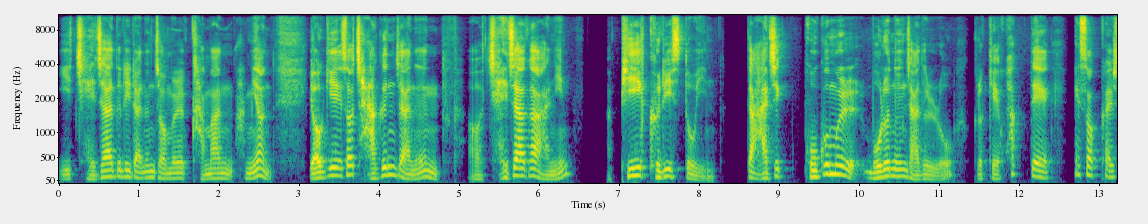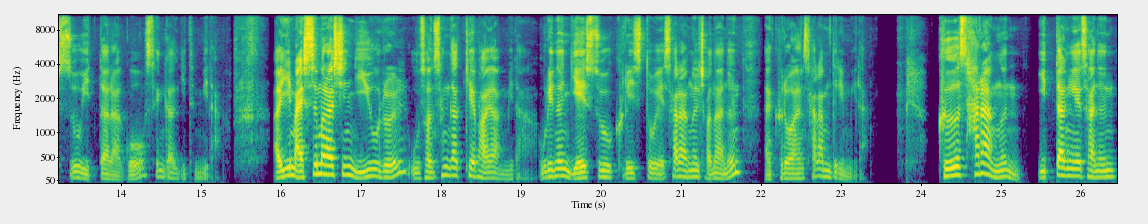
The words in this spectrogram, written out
이 제자들이라는 점을 감안하면 여기에서 작은 자는 어, 제자가 아닌 비그리스도인, 그러니까 아직 복음을 모르는 자들로 그렇게 확대 해석할 수 있다라고 생각이 듭니다. 아, 이 말씀을 하신 이유를 우선 생각해 봐야 합니다. 우리는 예수 그리스도의 사랑을 전하는 그러한 사람들입니다. 그 사랑은 이 땅에 사는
